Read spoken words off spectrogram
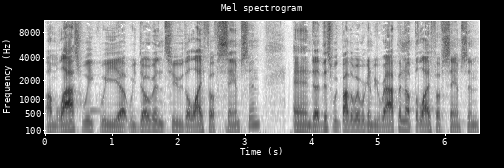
Um, last week, we, uh, we dove into the life of Samson. And uh, this week, by the way, we're going to be wrapping up the life of Samson.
